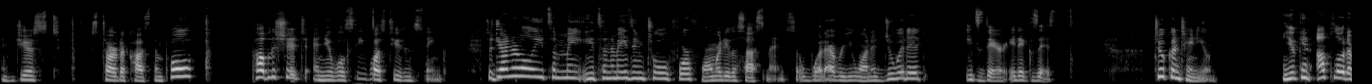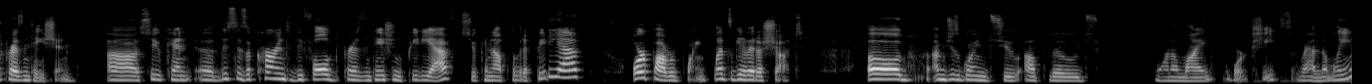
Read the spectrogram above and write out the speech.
and just start a custom poll, publish it, and you will see what students think. So generally, it's, a it's an amazing tool for formative assessment. So whatever you want to do with it, it's there, it exists. To continue, you can upload a presentation. Uh, so you can, uh, this is a current default presentation PDF. So you can upload a PDF or PowerPoint. Let's give it a shot. Uh, I'm just going to upload one of my worksheets randomly,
